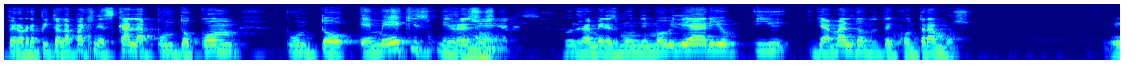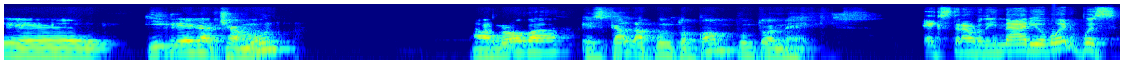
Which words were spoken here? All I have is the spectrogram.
Pero repito, la página escala.com.mx, mis redes sociales, Luis Ramírez Mundo Inmobiliario y Yamal, ¿dónde te encontramos? Eh, y chamun arroba escala.com.mx. Extraordinario. Bueno, pues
